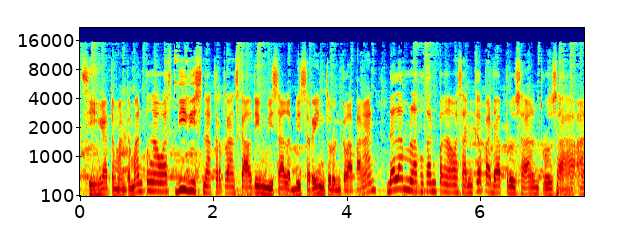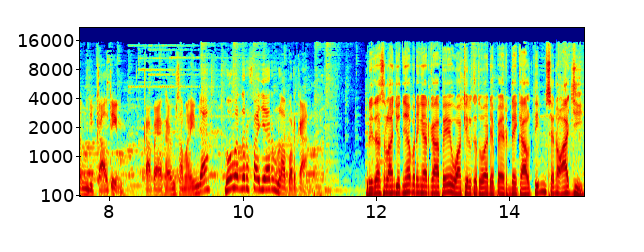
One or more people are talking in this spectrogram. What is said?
sehingga teman-teman pengawas di Disnaker Trans Kaltim bisa lebih sering turun ke lapangan dalam melakukan pengawasan kepada perusahaan-perusahaan di Kaltim. KPFM Samarinda, Muhammad Fajar melaporkan. Berita selanjutnya pendengar KP, Wakil Ketua DPRD Kaltim Seno Aji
